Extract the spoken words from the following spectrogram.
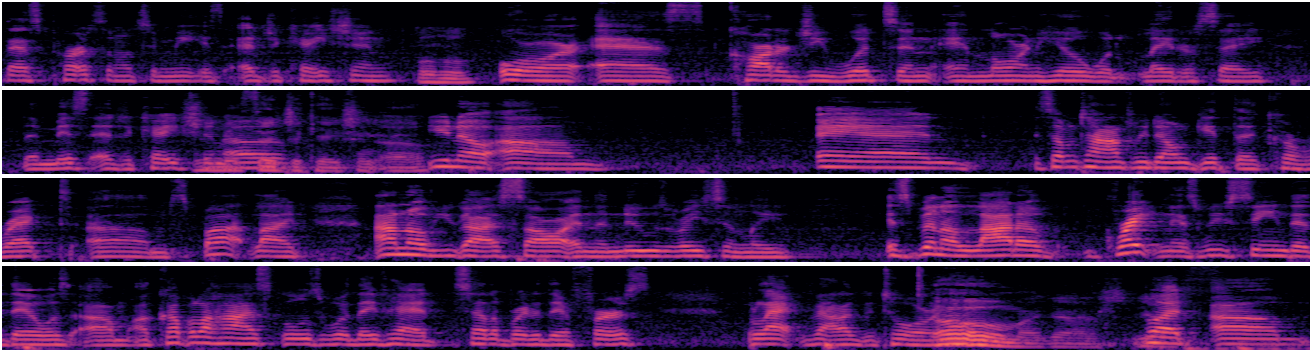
that's personal to me is education, Mm-hmm. or as Carter G. Woodson and Lauryn Hill would later say, the miseducation of Miseducation. Uh, you know um and sometimes we don't get the correct um spotlight i don't know if you guys saw in the news recently it's been a lot of greatness we've seen that there was um a couple of high schools where they've had celebrated their first black valedictorian oh my gosh. but yes. um,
